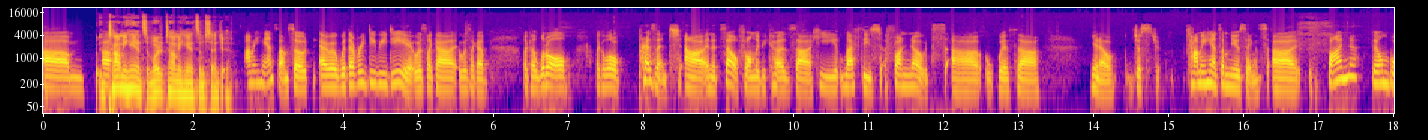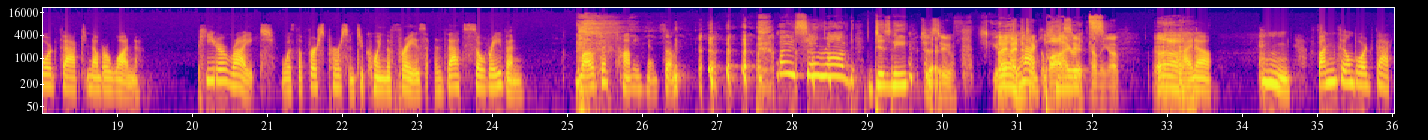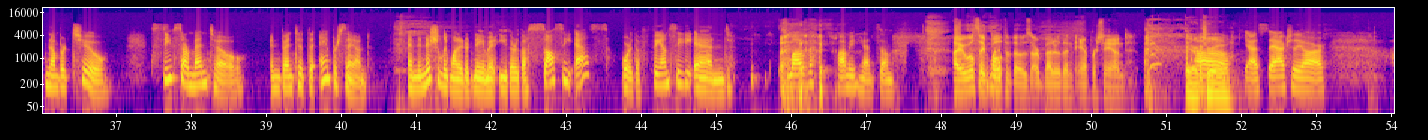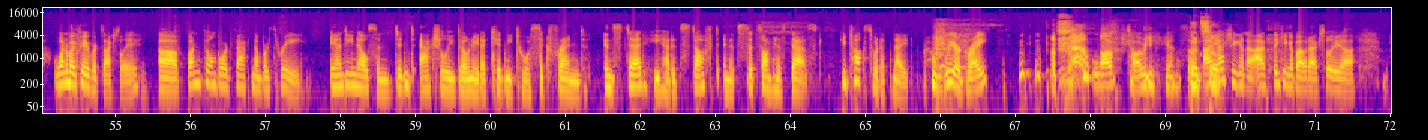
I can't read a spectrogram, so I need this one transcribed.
Um, uh, Tommy Handsome. What did Tommy Handsome send you? Tommy Handsome. So uh, with every DVD, it was like a it was like a like a little like a little present uh, in itself, only because uh, he left these fun notes uh, with uh, you know just Tommy Handsome musings. Uh, fun film board fact number one. Peter Wright was the first person to coin the phrase "That's so Raven." Love Tommy Handsome. I was so robbed. Disney. Just to, Oh, I, I yeah. detect a lawsuit Pirates. coming up. Ugh. I know. Fun film board fact number two Steve Sarmento invented the ampersand and initially wanted to name it either the Saucy S or the Fancy End. Love Tommy Handsome. I will say both of those are better than ampersand. They're true. Oh, yes, they actually are. One of my favorites, actually. Uh, Fun Film Board fact number three Andy Nelson didn't actually donate a kidney to a sick friend. Instead, he had it stuffed and it sits on his desk. He talks to it at night. Weird, right? Love Tommy Handsome. So, I'm actually gonna. I'm thinking about actually uh,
